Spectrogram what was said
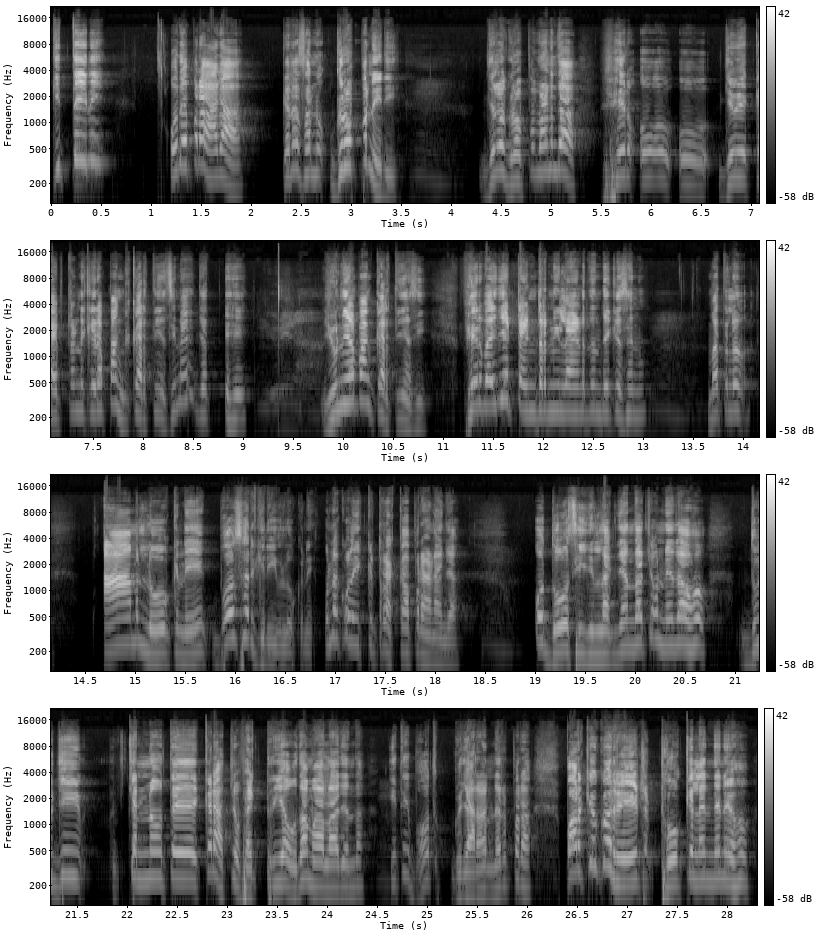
ਕੀਤੇ ਹੀ ਨਹੀਂ। ਉਹਦੇ ਭਰਾ ਦਾ ਕਹਿੰਦਾ ਸਾਨੂੰ ਗਰੁੱਪ ਨਹੀਂ ਜੀ। ਜਦੋਂ ਗਰੁੱਪ ਬਣਦਾ, ਫਿਰ ਉਹ ਉਹ ਜਿਵੇਂ ਕੈਪਟਨ ਨੇ ਕਿਹਾ ਭੰਗ ਕਰਤੀਆਂ ਸੀ ਨਾ ਜਦ ਇਹ ਯੂਨੀਅਨ ਭੰਗ ਕਰਤੀਆਂ ਸੀ। ਫਿਰ ਬਾਈ ਜੀ ਇਹ ਟੈਂਡਰ ਨਹੀਂ ਲੈਣ ਦਿੰਦੇ ਕਿਸੇ ਨੂੰ। ਮਤਲਬ ਆਮ ਲੋਕ ਨੇ, ਬਹੁਤ ਸਾਰੇ ਗਰੀਬ ਲੋਕ ਨੇ, ਉਹਨਾਂ ਕੋਲ ਇੱਕ ਟਰੱਕਾ ਪੁਰਾਣਾ ਜਾ ਉਹ ਦੋ ਸੀਜ਼ਨ ਲੱਗ ਜਾਂਦਾ ਝੋਨੇ ਦਾ ਉਹ। ਦੂਜੀ ਚੰਨੋ ਤੇ ਘਰਾਂ ਚੋਂ ਫੈਕਟਰੀ ਆ, ਉਹਦਾ ਮਾਲ ਆ ਜਾਂਦਾ। ਇਹ ਤੇ ਬਹੁਤ ਗੁਜ਼ਾਰਾ ਨਿਰਭਰ ਆ। ਪਰ ਕਿਉਂਕਿ ਰੇਟ ਠੋਕ ਕੇ ਲੈਂਦੇ ਨੇ ਉਹ,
